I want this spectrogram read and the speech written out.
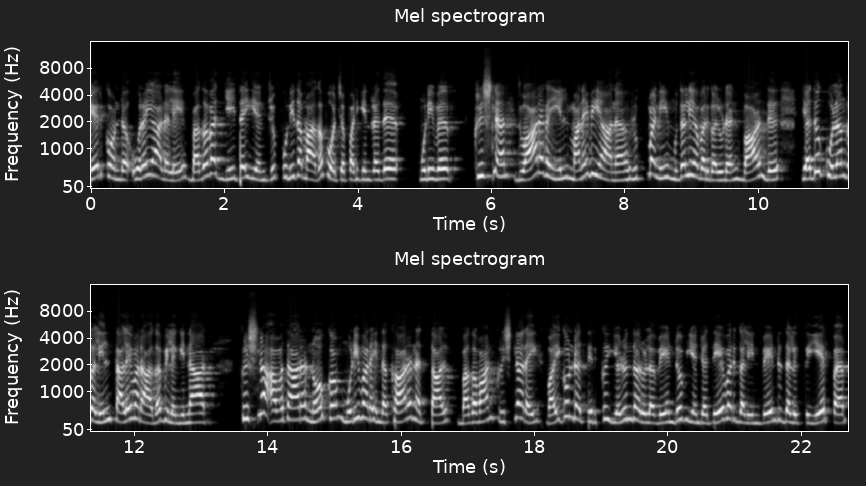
மேற்கொண்ட உரையாடலே பகவத்கீதை என்று புனிதமாக போற்றப்படுகின்றது. முடிவு. கிருஷ்ணர் துவாரகையில் மனைவியான ருக்மணி முதலியவர்களுடன் வாழ்ந்து யது குலங்களின் தலைவராக விளங்கினார். கிருஷ்ண அவதார நோக்கம் முடிவடைந்த காரணத்தால் பகவான் கிருஷ்ணரை வைகுண்டத்திற்கு எழுந்தருள வேண்டும் என்ற தேவர்களின் வேண்டுதலுக்கு ஏற்ப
